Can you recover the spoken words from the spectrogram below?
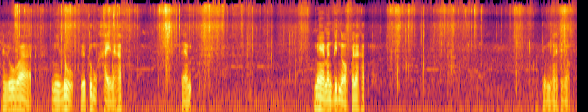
ไม่รู้ว่ามีลูกหรือตุ้มไข่นะครับ แต่แม่มันบินออกไปแล้วครับ จุ่มหน่อยพี่น้อง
